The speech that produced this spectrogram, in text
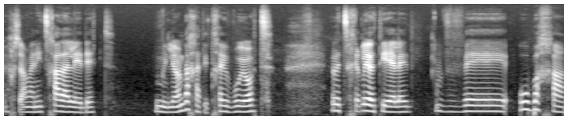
עכשיו אני צריכה ללדת, מיליון ואחת התחייבויות. וצריך להיות ילד. והוא בחר,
